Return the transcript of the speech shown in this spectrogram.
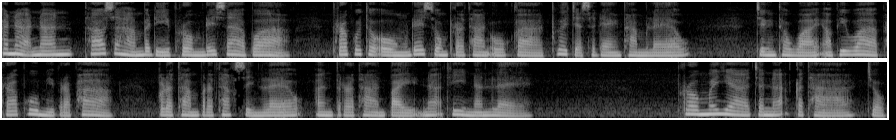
ขณะนั้นเท้าสหัมบดีพรมได้ทราบว่า พระพุทธองค์ได้ทรงประทานโอกาสเพื่อจะแสดงธรรมแล้ว จึงถวายอภิวาพระผู้มีพระภาค กระทำประทักษิณแล้วอันตรธานไปณที่นั้นแหลพรหมยาจนะกถาจบ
